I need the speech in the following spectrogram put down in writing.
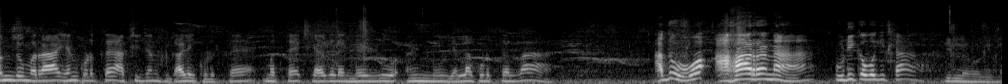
ಒಂದು ಮರ ಏನು ಕೊಡುತ್ತೆ? ಆಕ್ಸಿಜನ್ ಗಾಳಿ ಕೊಡುತ್ತೆ ಮತ್ತೆ ಕೆಳಗಡೆ ನೆಳ್ಳು ಹಣ್ಣು ಎಲ್ಲ ಕೊಡುತ್ತೆ ಅಲ್ವಾ? ಅದು ಆಹಾರನ ಹುಡಿಕ ಹೋಗಿತ್ತಾ? ಇಲ್ಲ ಹೋಗಿಲ್ಲ.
